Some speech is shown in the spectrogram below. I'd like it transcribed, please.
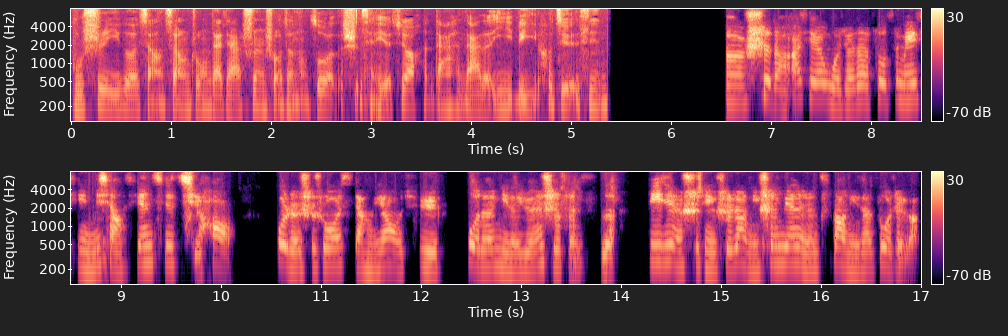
不是一个想象中大家顺手就能做的事情，也需要很大很大的毅力和决心。呃，是的，而且我觉得做自媒体，你想先期起号，或者是说想要去获得你的原始粉丝。第一件事情是让你身边的人知道你在做这个，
